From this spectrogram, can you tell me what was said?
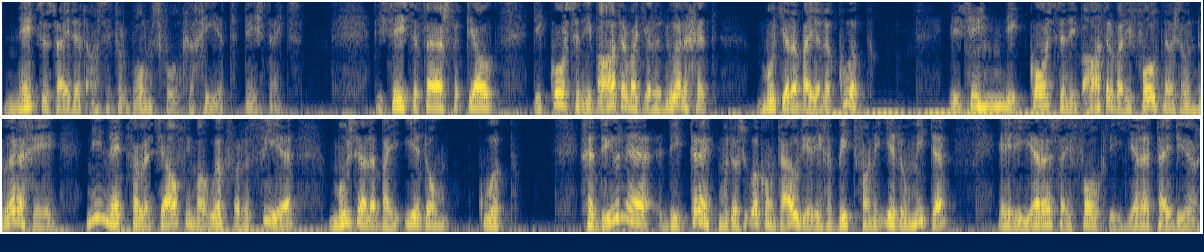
net soos hy dit aan sy verbondsvolk gegee het destyds. Die 6ste vers vertel die kos en die water wat julle nodig het, moet julle by julle koop. Jy sien die kos en die water wat die volk nou sou nodig hê, nie net vir hulle self nie, maar ook vir hulle vee, moes hulle by Edom koop. Gedurende die trek moet ons ook onthou deur die gebied van die Edomiete het die Here sy volk die hele tyd deur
